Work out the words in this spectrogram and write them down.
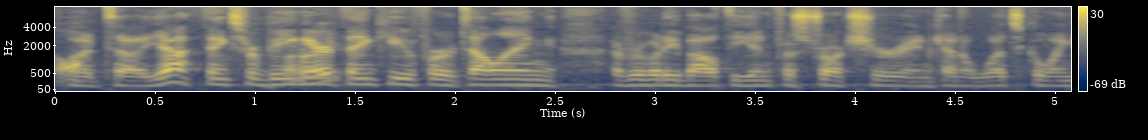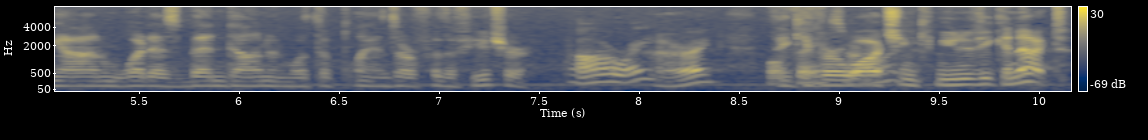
But uh, yeah, thanks for being All here. right. Thank you for telling everybody about the infrastructure and kind of what's going on, what has been done, and what the plans are for the future. All right. All right. Well, thank you for watching much. Community Connect.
